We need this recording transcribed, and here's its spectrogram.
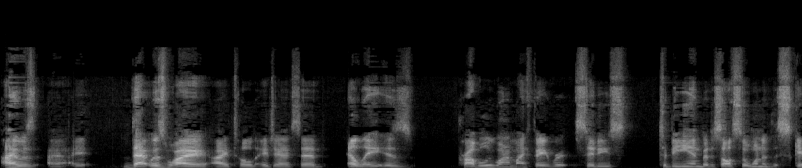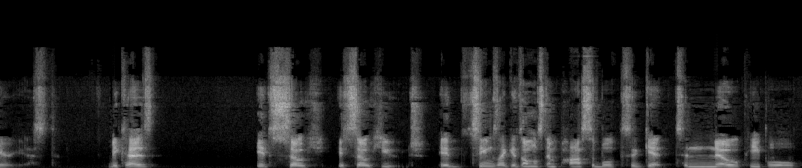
I was I, that was why I told AJ I said LA is probably one of my favorite cities to be in, but it's also one of the scariest because it's so it's so huge. It seems like it's almost impossible to get to know people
